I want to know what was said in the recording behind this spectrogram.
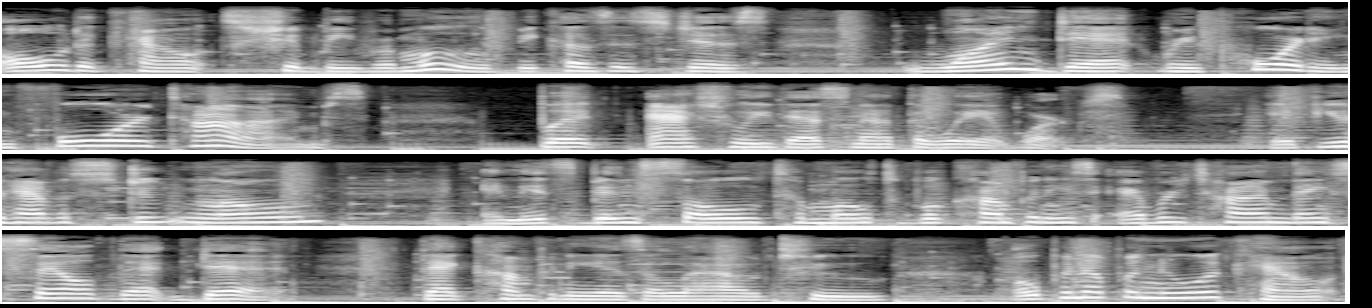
old accounts should be removed because it's just one debt reporting four times. But actually, that's not the way it works. If you have a student loan and it's been sold to multiple companies, every time they sell that debt, that company is allowed to open up a new account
